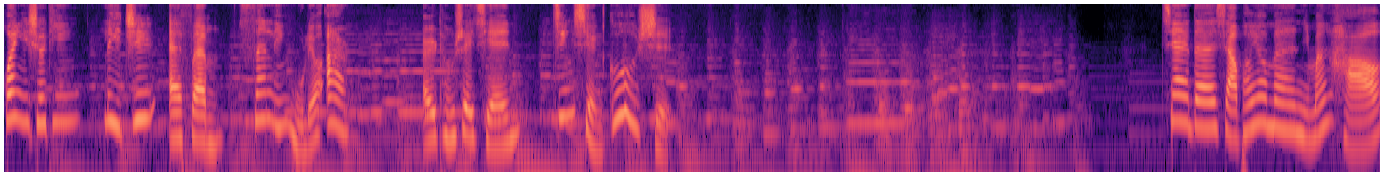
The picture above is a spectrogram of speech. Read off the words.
欢迎收听荔枝 FM 三零五六二儿童睡前精选故事。亲爱的小朋友们，你们好，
